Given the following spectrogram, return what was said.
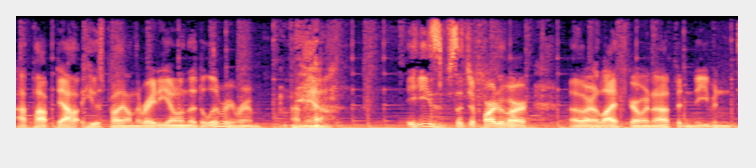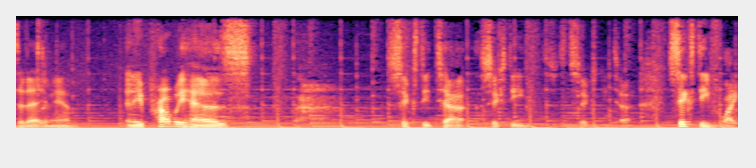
I popped out. He was probably on the radio in the delivery room. I mean, Yeah. he's such a part of our of our life growing up, and even today, man. And he probably has 60, ta- 60, 60, ta- 60, like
